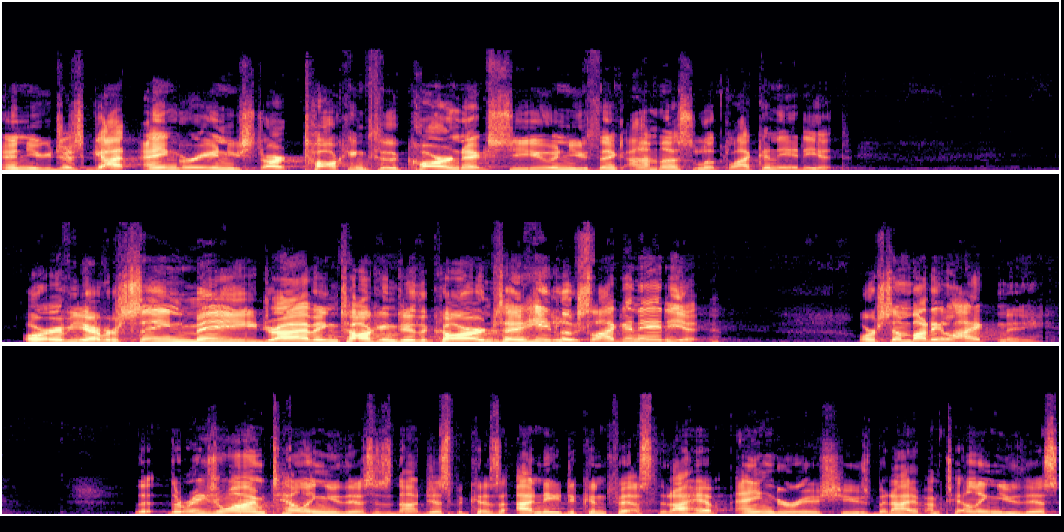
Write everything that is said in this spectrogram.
and you just got angry and you start talking to the car next to you and you think, I must look like an idiot? Or have you ever seen me driving, talking to the car and say, he looks like an idiot? Or somebody like me? The, the reason why I'm telling you this is not just because I need to confess that I have anger issues, but I, I'm telling you this.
